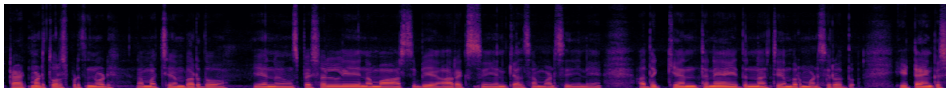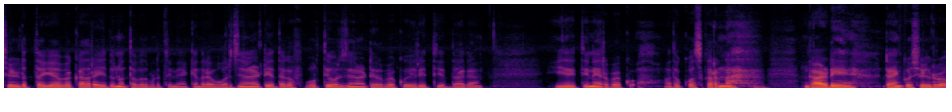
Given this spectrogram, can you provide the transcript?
ಸ್ಟಾರ್ಟ್ ಮಾಡಿ ತೋರಿಸ್ಬಿಡ್ತೀನಿ ನೋಡಿ. ನಮ್ಮ ಚೇಂಬರ್ದು ಏನು ಸ್ಪೆಷಲಿ ನಮ್ಮ R C B R X ಏನು ಕೆಲಸ ಮಾಡಿಸಿದ್ದೀನಿ ಅದಕ್ಕೆ ಅಂತಲೇ ಇದನ್ನು ಚೇಂಬರ್ ಮಾಡಿಸಿರೋದು. ಈ ಟ್ಯಾಂಕ್ ಶೀಲ್ಡ್ ತೆಗೆಯಬೇಕಾದ್ರೆ ಇದನ್ನು ತೆಗೆದುಬಿಡ್ತೀನಿ. ಯಾಕೆಂದರೆ ಒರಿಜಿನಾಲಿಟಿ ಇದ್ದಾಗ ಪೂರ್ತಿ ಒರಿಜಿನಾಲಿಟಿ ಇರಬೇಕು, ಈ ರೀತಿ ಇದ್ದಾಗ ಈ ರೀತಿಯೇ ಇರಬೇಕು. ಅದಕ್ಕೋಸ್ಕರನ ಗಾಡಿ ಟ್ಯಾಂಕು ಶೀಲ್ಡ್ರು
